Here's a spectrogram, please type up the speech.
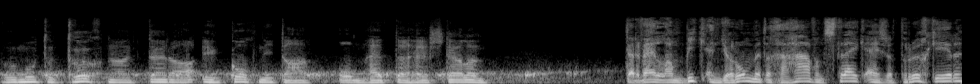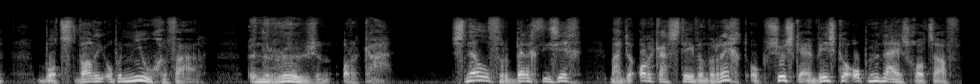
We moeten terug naar Terra Incognita om het te herstellen. Terwijl Lambiek en Jerom met een gehavend strijkijzer terugkeren, botst Wally op een nieuw gevaar. Een reuzenorka. Snel verbergt hij zich, maar de orka stevend recht op Suske en Wiske op hun ijsschots af.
